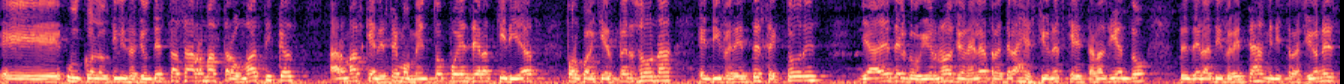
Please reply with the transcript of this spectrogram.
eh, con la utilización de estas armas traumáticas, armas que en este momento pueden ser adquiridas por cualquier persona en diferentes sectores ya desde el gobierno nacional a través de las gestiones que están haciendo desde las diferentes administraciones,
